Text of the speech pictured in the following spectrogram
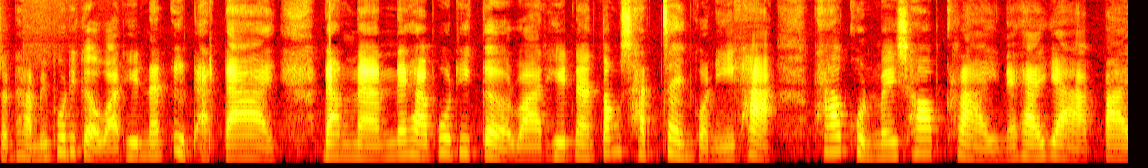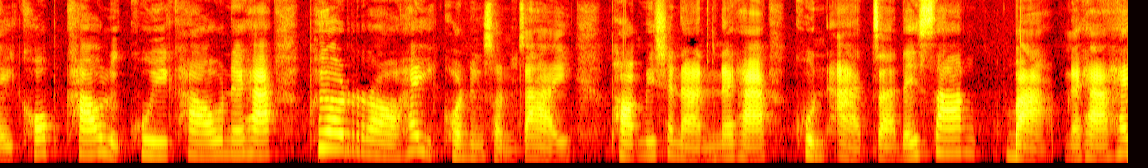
จนทำให้ผู้ที่เกิดวันอาทิตย์นั้นอึดอัดได้ ดังนั้นนะคะผู้ที่เกิดวันอาทิตย์นั้นต้องชัดเจนกว่านี้ค่ะ ถ้าคุณไม่ชอบใครนะคะ อย่าไปคบเขาหรือคุยเขานะคะ เพื่อรอให้อีกคนหนึ่งสนใจ เพราะมิฉะนั้นนะคะ คุณอาจจะได้สร้าง บาปนะคะให้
